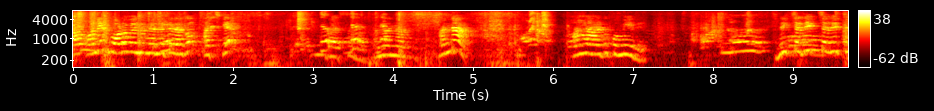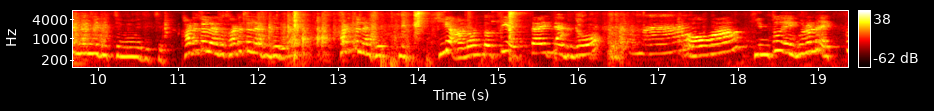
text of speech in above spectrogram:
আর অনেক বড় বেলুন এনেছে দেখো আজকে। না না আর না আর না একটু কমিয়ে দে। দিচ্ছে দিচ্ছে দিচ্ছে মিমি দিচ্ছে মিমি দিচ্ছে। খাটে চলে আসো খাটে চলে আসো দেবে। খাটে চলে আসো। কি আনন্দ কি এক্সাইটেড গো। ও মা কিন্তু এইগুলো না একটু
